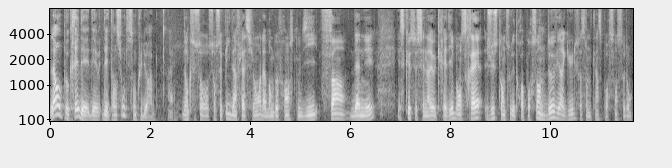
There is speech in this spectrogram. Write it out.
là on peut créer des, tensions qui sont plus durables. Donc sur, ce pic d'inflation, la Banque de France nous dit fin d'année. Est-ce que ce scénario est crédible? On serait juste en dessous des 3%, 2,75% mm. selon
